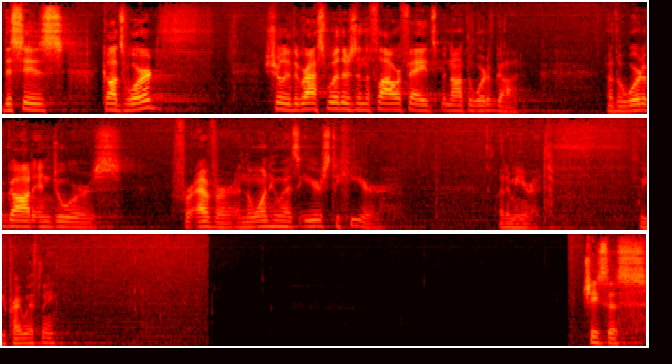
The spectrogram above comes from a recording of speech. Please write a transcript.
This is God's word. Surely the grass withers and the flower fades, but not the word of God. No, the word of God endures forever, and the one who has ears to hear, let him hear it. Will you pray with me? Jesus,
